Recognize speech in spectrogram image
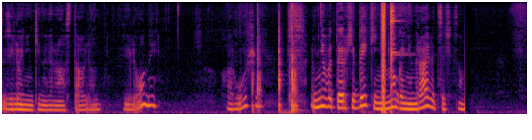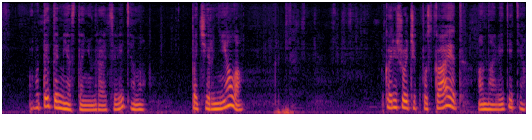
Зелененький, наверное, оставлю. Он зеленый, хороший. Мне в этой орхидейке немного не нравится. Сейчас Вот это место не нравится. Видите, оно почернело. Корешочек пускает. Она, видите,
